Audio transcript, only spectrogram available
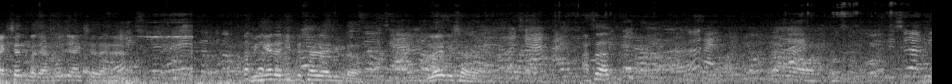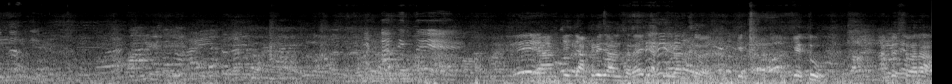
ॲक्शन बघ रॅम्बोची ॲक्शन आहे ना? विंग्या त्याची पिसाळ आहे तिकडं. लय पिसाळ असं? हे आमचे जाकडी डान्सर आहे जाकडी डान्सर केतू. आमच्या स्वरा.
